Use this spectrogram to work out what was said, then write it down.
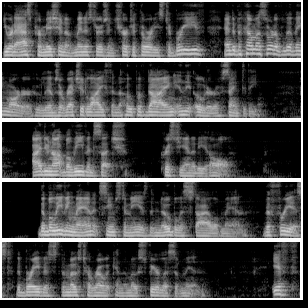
You are to ask permission of ministers and church authorities to breathe, and to become a sort of living martyr who lives a wretched life in the hope of dying in the odor of sanctity. I do not believe in such Christianity at all. The believing man, it seems to me, is the noblest style of man, the freest, the bravest, the most heroic, and the most fearless of men. If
